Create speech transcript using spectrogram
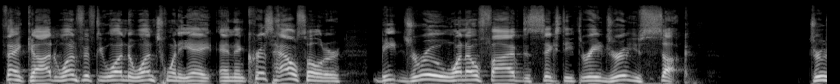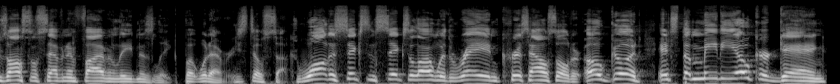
Thank God, 151 to 128. And then Chris Householder beat Drew 105 to 63. Drew, you suck. Drew's also 7 and 5 and leading his league, but whatever. He still sucks. Walt is 6 and 6 along with Ray and Chris Householder. Oh, good. It's the mediocre gang.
